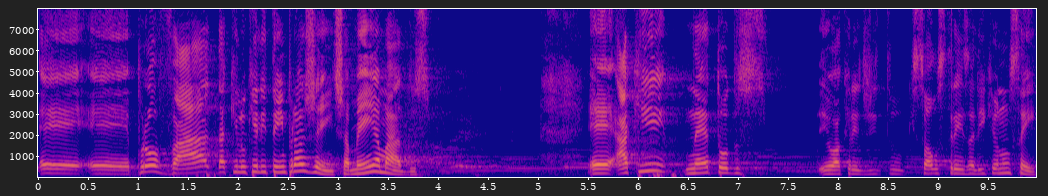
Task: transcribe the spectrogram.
é, é, provar daquilo que ele tem para a gente. Amém, amados? É, aqui, né, todos, eu acredito que só os três ali que eu não sei,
